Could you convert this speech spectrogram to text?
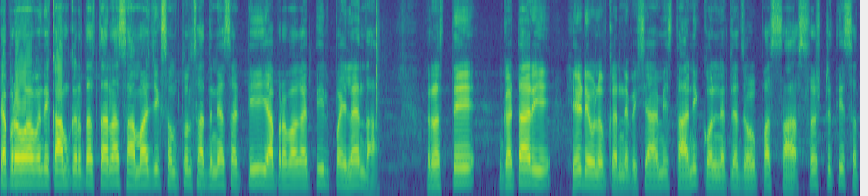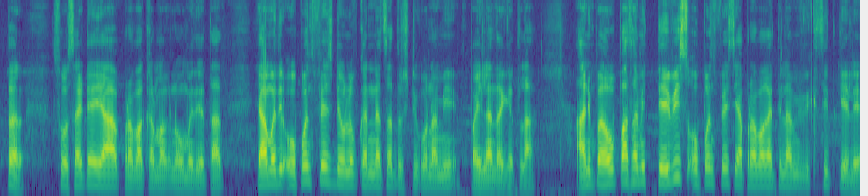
या प्रभागामध्ये काम करत असताना सामाजिक समतोल साधण्यासाठी या प्रभागातील पहिल्यांदा रस्ते गटारी हे डेव्हलप करण्यापेक्षा आम्ही स्थानिक कॉलन्यातल्या जवळपास सहासष्ट ते सत्तर सोसायट्या या प्रभाग क्रमांक नऊमध्ये येतात. यामध्ये ओपन स्पेस डेव्हलप करण्याचा दृष्टिकोन आम्ही पहिल्यांदा घेतला. आणि जवळपास आम्ही तेवीस ओपन स्पेस या प्रभागातील आम्ही विकसित केले.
